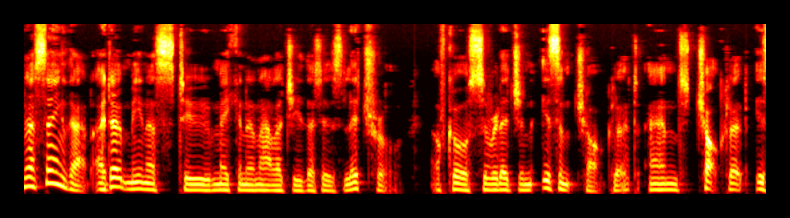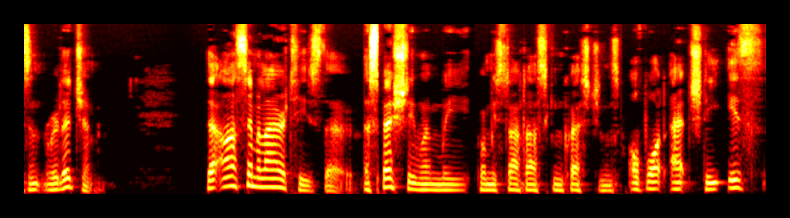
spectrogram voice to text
Now, saying that, I don't mean us to make an analogy that is literal. Of course, religion isn't chocolate, and chocolate isn't religion. There are similarities, though, especially when we when we start asking questions of what actually is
